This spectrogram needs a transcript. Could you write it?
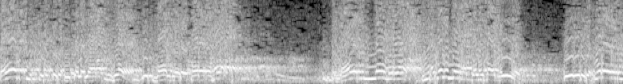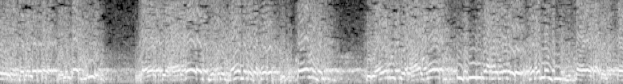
غور کی حرکت نکل جاتی ہے۔ ایک بار میں رکھا کہا غیر نہ ہوا نکلنا بنتا نہیں ایک پورے میں سمجھ کر بنتا نہیں غیر کے آگے مسلمان کا سر جھکتا نہیں فرعون کے آگے کسی کا آگے سر نہیں جھکایا کرتا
